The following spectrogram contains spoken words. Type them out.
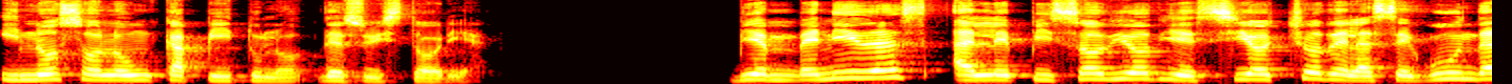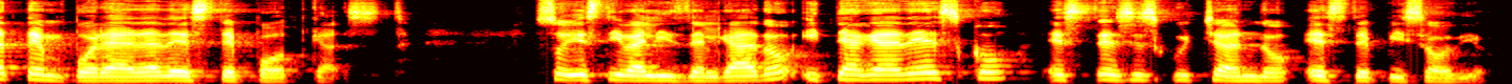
y no solo un capítulo de su historia. Bienvenidas al episodio 18 de la segunda temporada de este podcast. Soy Estivalis Delgado y te agradezco estés escuchando este episodio.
